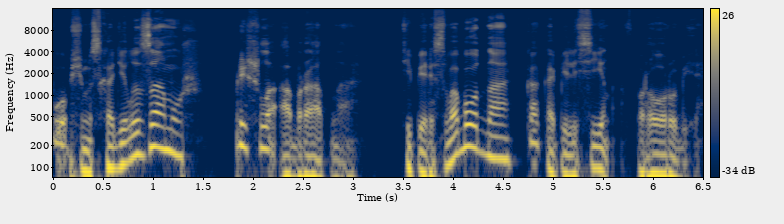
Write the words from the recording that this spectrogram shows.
«В общем, сходила замуж, пришла обратно, теперь свободно, как апельсин в проруби.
